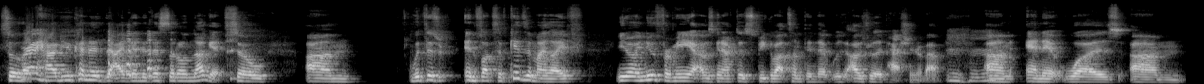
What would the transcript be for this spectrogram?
So, like, Right. how do you kind of dive into this little nugget? So, um, with this influx of kids in my life, you know, I knew for me I was going to have to speak about something that was I was really passionate about, Mhm. um, and it was um,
